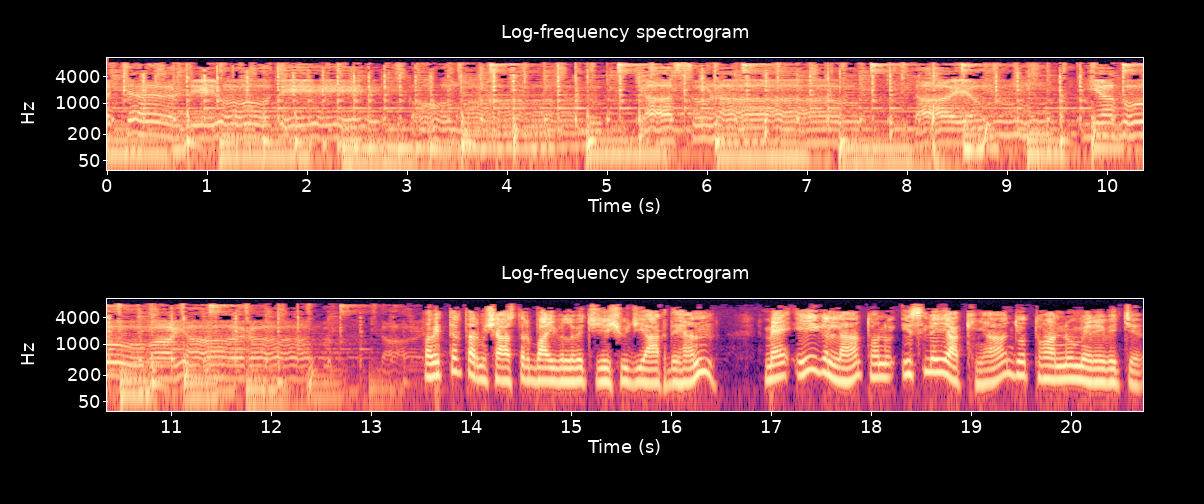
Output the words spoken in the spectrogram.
ਅਚਰਜਿਉ ਦੇ। ਕੋ ਮਾਨੁ ਕਿਆ ਸੁਣਾਓ, ਦਾਇਮ ਯਹੋਵਾ ਯਾ ਪਵਿੱਤਰ ਧਰਮ ਸ਼ਾਸਤਰ ਬਾਈਬਲ ਵਿੱਚ ਯੀਸ਼ੂ ਜੀ ਆਖਦੇ ਹਨ, ਮੈਂ ਇਹ ਗੱਲਾਂ ਤੁਹਾਨੂੰ ਇਸ ਲਈ ਆਖੀਆਂ ਜੋ ਤੁਹਾਨੂੰ ਮੇਰੇ ਵਿੱਚ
